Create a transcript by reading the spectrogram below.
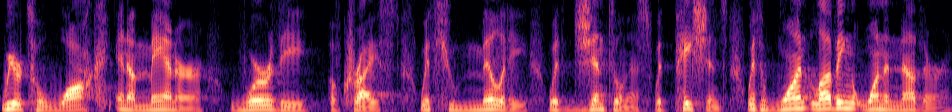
we are to walk in a manner worthy of Christ with humility, with gentleness, with patience, with one loving one another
